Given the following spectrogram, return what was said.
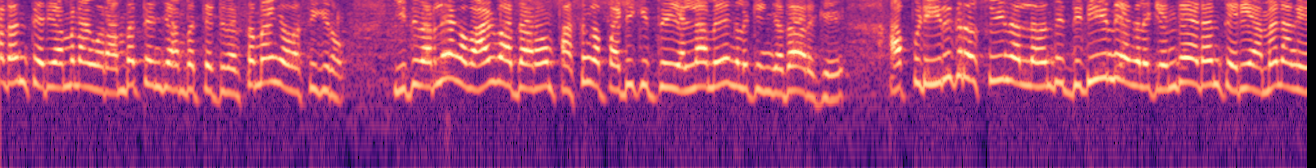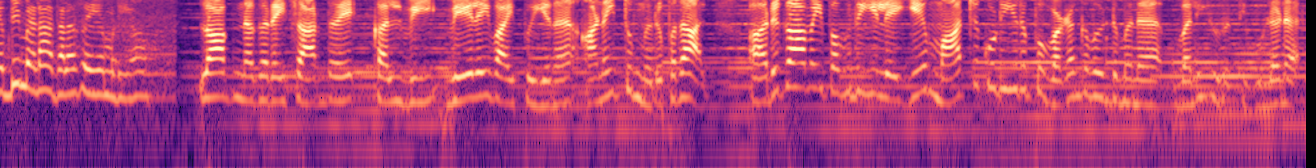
இடம்னு தெரியாமல் நாங்கள் ஒரு ஐம்பத்தஞ்சு ஐம்பத்தெட்டு வருஷமாக இங்கே வசிக்கிறோம். இது எங்கள் வாழ்வாதாரம் பசங்க படிக்கிறது எல்லாமே எங்களுக்கு இங்கே தான் இருக்குது அப்படி இருக்கிற சூழ்நிலை வந்து திடீர்னு எங்களுக்கு எந்த இடம்னு தெரியாமல் நாங்கள் எப்படி மேடம் அதெல்லாம் செய்ய முடியும்? லாக் நகரை சார்ந்த கல்வி வேலைவாய்ப்பு என அனைத்தும் இருப்பதால் அருகாமை பகுதியிலேயே மாற்று குடியிருப்பு வழங்க வேண்டுமென வலியுறுத்தியுள்ளனர்.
